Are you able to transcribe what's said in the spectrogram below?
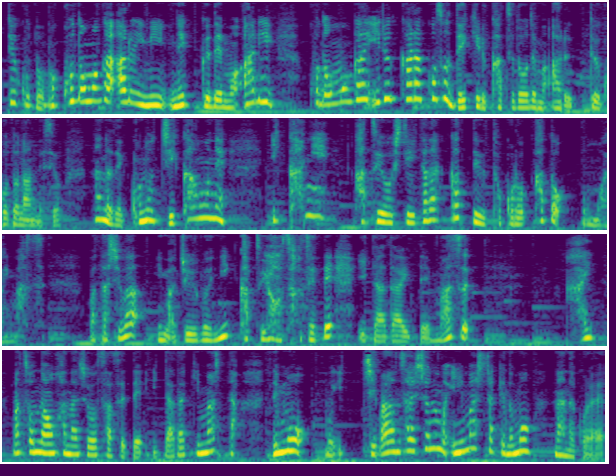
っていうこと、まあ、子供がある意味ネックでもあり子供がいるからこそできる活動でもあるということなんですよ。なのでこの時間をねいかに活用していただくかっていうところかと思います。私は今十分に活用させていただいてます。はい、まあ、そんなお話をさせていただきました。でももう一番最初にも言いましたけどもなんだこれ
